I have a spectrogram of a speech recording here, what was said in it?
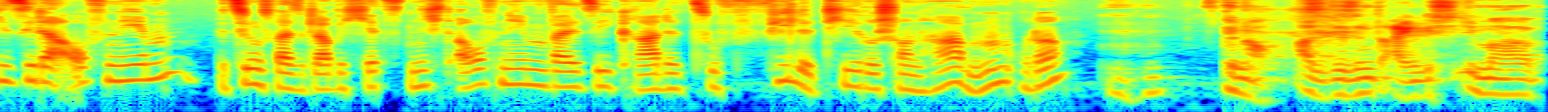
die Sie da aufnehmen, beziehungsweise glaube ich jetzt nicht aufnehmen, weil Sie gerade zu viele Tiere schon haben, oder? Mhm. Genau, also wir sind eigentlich immer,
